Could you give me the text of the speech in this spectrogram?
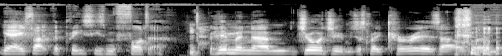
yeah. He's like the preseason fodder. Him and um, Georgiou just made careers out of um,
